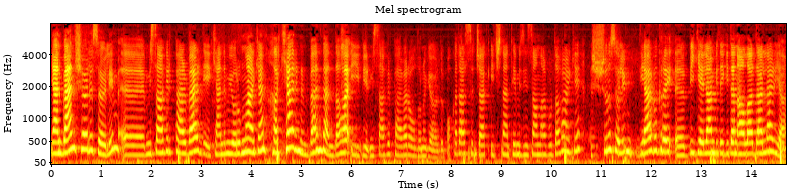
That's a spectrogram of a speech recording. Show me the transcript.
yani ben şöyle söyleyeyim e, misafirperver diye kendimi yorumlarken Hakkari'nin benden daha iyi bir misafirperver olduğunu gördüm. O kadar sıcak, içten temiz insanlar burada var ki şunu söyleyeyim Diyarbakır'a e, bir gelen bir de giden ağlar derler ya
